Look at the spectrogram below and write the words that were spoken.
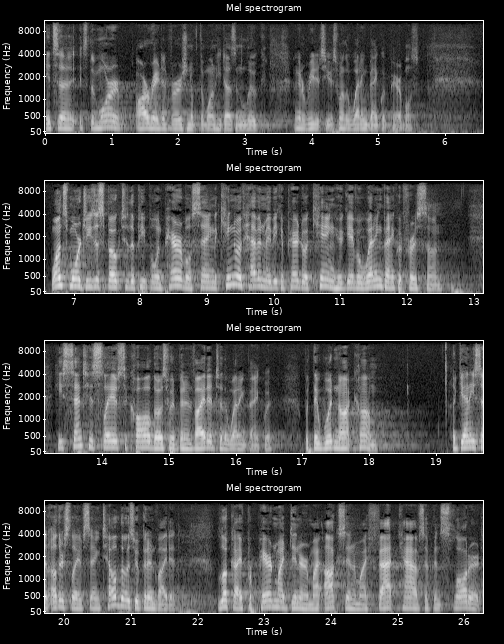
It's, a, it's the more R rated version of the one he does in Luke. I'm going to read it to you. It's one of the wedding banquet parables. Once more, Jesus spoke to the people in parables, saying, The kingdom of heaven may be compared to a king who gave a wedding banquet for his son. He sent his slaves to call those who had been invited to the wedding banquet but they would not come. Again, he sent other slaves, saying, Tell those who have been invited, Look, I have prepared my dinner, my oxen and my fat calves have been slaughtered,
